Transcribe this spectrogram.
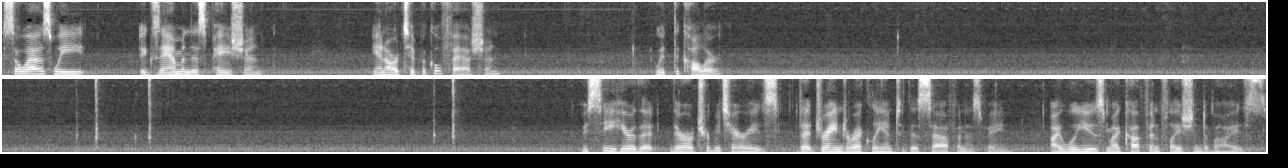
So as we examine this patient in our typical fashion with the color. We see here that there are tributaries that drain directly into this saphenous vein. I will use my cuff inflation device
